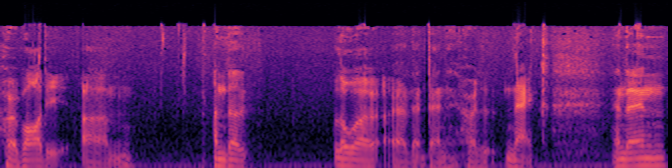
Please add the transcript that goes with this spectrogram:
her body um, under lower uh, than, her neck, and then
